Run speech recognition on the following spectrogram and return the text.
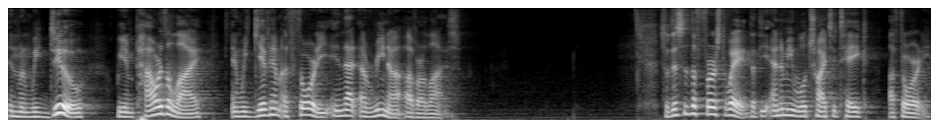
And when we do, we empower the lie and we give him authority in that arena of our lives. So this is the first way that the enemy will try to take authority.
